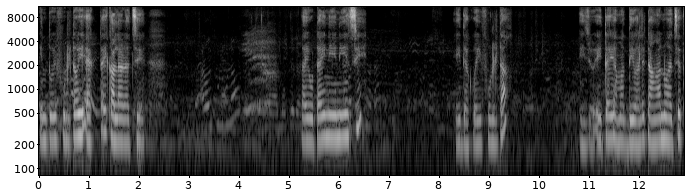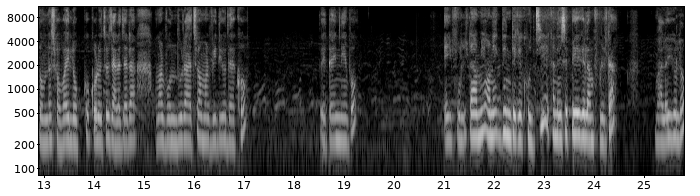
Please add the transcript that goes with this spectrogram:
কিন্তু ওই ফুলটা ওই একটাই কালার আছে। তাই ওটাই নিয়ে নিয়েছি। এই দেখো এই ফুলটা। এই যে এইটাই আমার দেওয়ালে টাঙানো আছে। তোমরা সবাই লক্ষ্য করেছ, যারা যারা আমার বন্ধুরা আছো, আমার ভিডিও দেখো। তো এটাই নেব। এই ফুলটা আমি অনেক দিন থেকে খুঁজছি, এখানে এসে পেয়ে গেলাম ফুলটা। ভালোই হলো।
